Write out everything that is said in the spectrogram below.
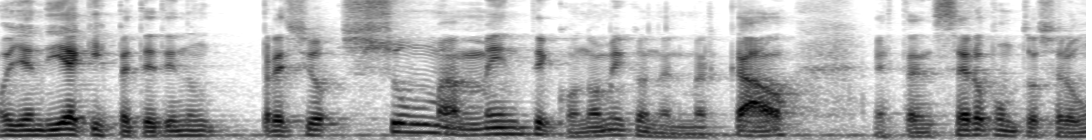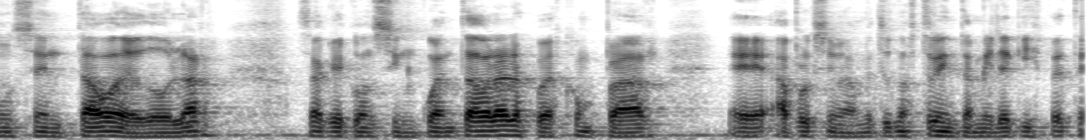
Hoy en día XPT tiene un precio sumamente económico en el mercado, está en 0.01 centavo de dólar, o sea que con 50 dólares puedes comprar eh, aproximadamente unos 30.000 XPT.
